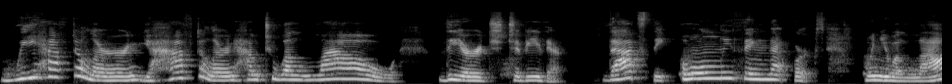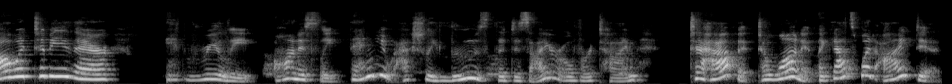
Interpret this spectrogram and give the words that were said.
we have to learn, you have to learn how to allow the urge to be there. That's the only thing that works. When you allow it to be there, it really, honestly, then you actually lose the desire over time to have it, to want it. Like that's what I did.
